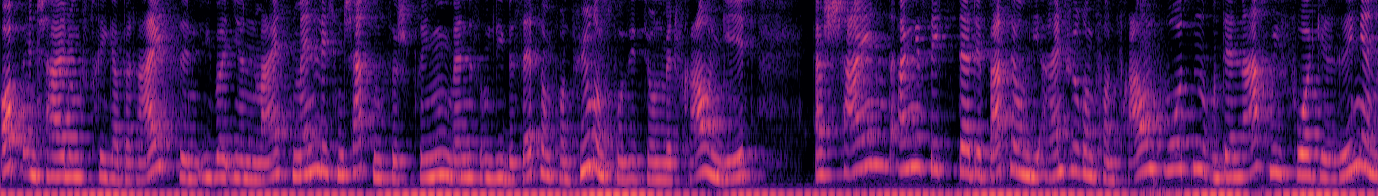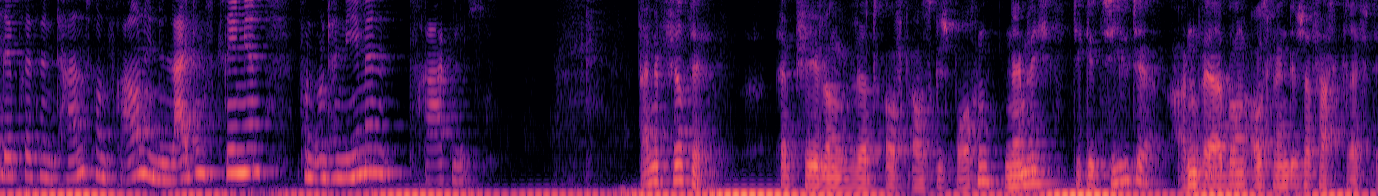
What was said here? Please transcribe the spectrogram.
Ob Entscheidungsträger bereit sind, über ihren meist männlichen Schatten zu springen, wenn es um die Besetzung von Führungspositionen mit Frauen geht, erscheint angesichts der Debatte um die Einführung von Frauenquoten und der nach wie vor geringen Repräsentanz von Frauen in den Leitungsgremien von Unternehmen fraglich. Eine vierte Empfehlung wird oft ausgesprochen, nämlich die gezielte Anwerbung ausländischer Fachkräfte.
